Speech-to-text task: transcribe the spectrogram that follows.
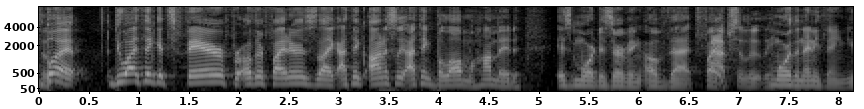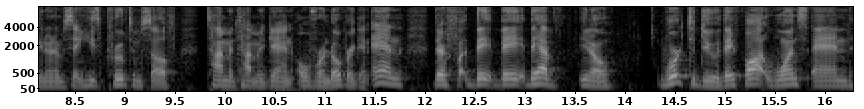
but do I think it's fair for other fighters? Like I think honestly, I think Belal Muhammad is more deserving of that fight. Absolutely. More than anything. You know what I'm saying? He's proved himself time and time again, over and over again. And they're they they they have, you know, work to do. They fought once and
